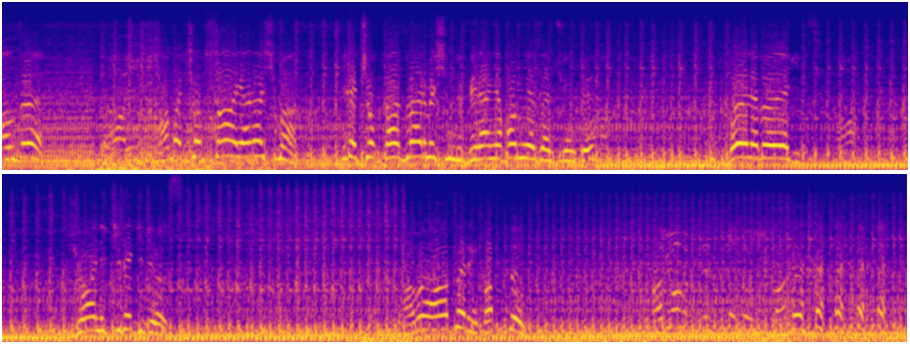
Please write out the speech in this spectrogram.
Aldı. Aa iyi. Ama çok sağa yanaşma. Bir de çok gaz verme şimdi. Fren yapamayacaksın çünkü. Böyle böyle git. Şu an 2'de gidiyoruz. Ama aferin kaptın. Abi oğlum bir de motor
